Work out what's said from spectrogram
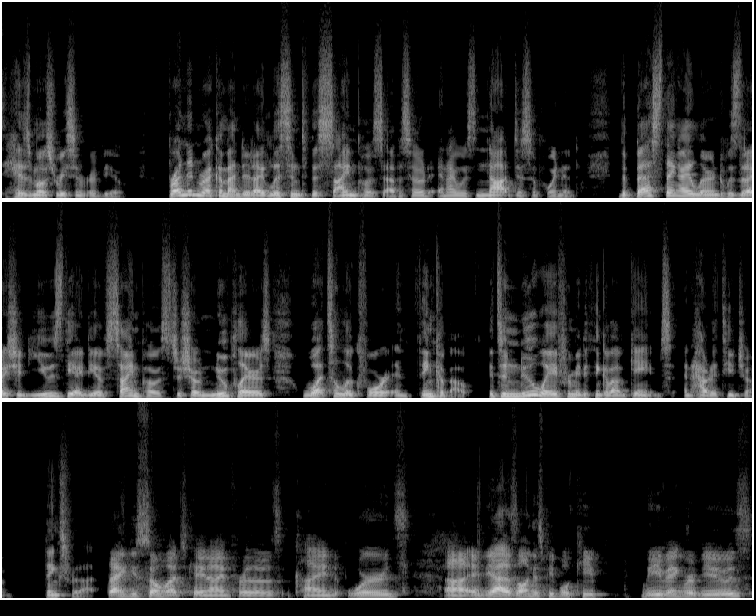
his most recent review. Brendan recommended I listen to the signposts episode, and I was not disappointed. The best thing I learned was that I should use the idea of signposts to show new players what to look for and think about. It's a new way for me to think about games and how to teach them. Thanks for that. Thank you so much, K9, for those kind words. Uh, and yeah, as long as people keep leaving reviews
